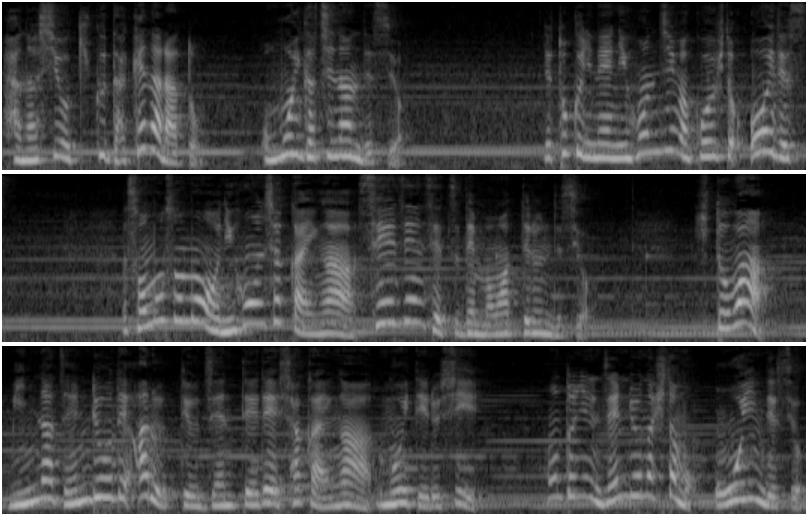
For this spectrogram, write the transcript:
話を聞くだけならと思いがちなんですよ。で特にね日本人はこういう人多いです。そもそも日本社会が性善説で回ってるんですよ。人はみんな善良であるっていう前提で社会が動いているし本当に、ね、善良な人も多いんですよ。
